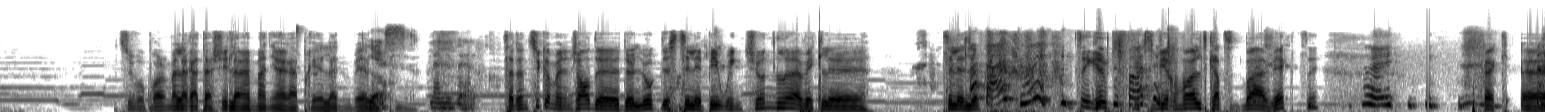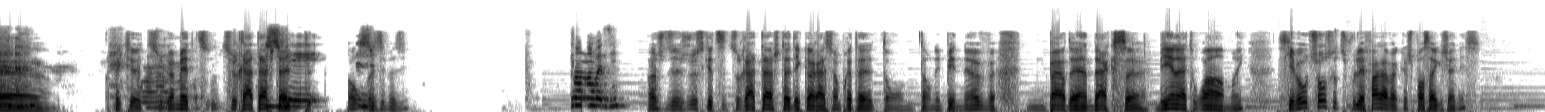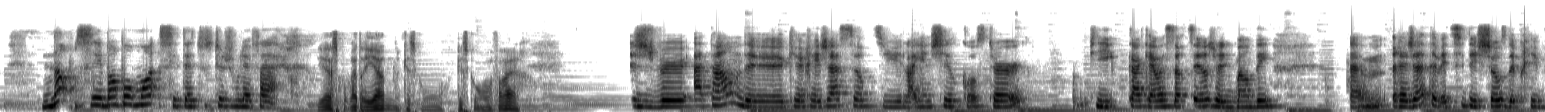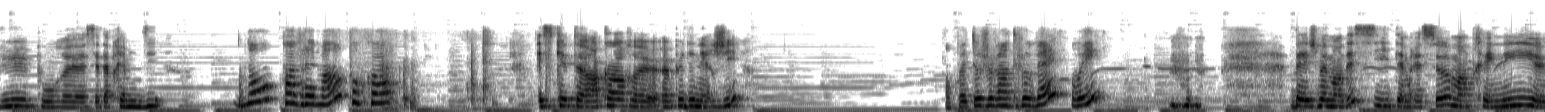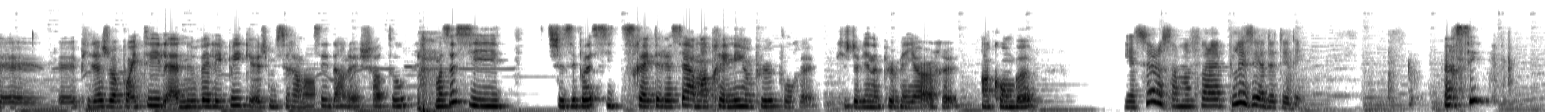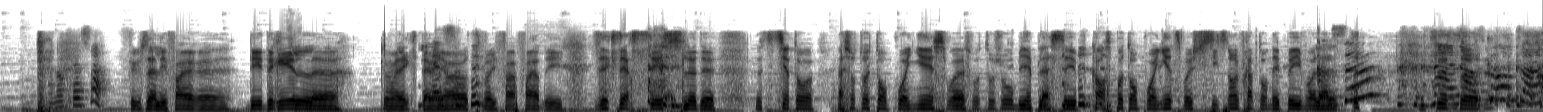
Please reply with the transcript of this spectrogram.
Tu vas probablement le rattacher de la même manière après la nouvelle. puis, Yes, la nouvelle. ça donne-tu comme un genre de, de look de style épée Wing Chun, là, avec le. Tu sais, le, le oui. tu sais, qui, qui virevolte quand tu te bats avec, tu sais. oui. Fait que. Euh, fait que tu Ouais. remets. Tu, tu rattaches ta. Oh, vas-y, vas-y. Non, non, vas-y. Ah, je disais juste que tu, tu rattaches ta décoration après ta- ton, ton épée neuve, une paire de handax euh, bien à toi en main. Est-ce qu'il y avait autre chose que tu voulais faire avant que je passe avec Janice? Non, c'est bon pour moi. C'était tout ce que je voulais faire. Yes, pour Adriane, qu'est-ce qu'on qu'est-ce qu'on va faire? Je veux attendre euh, que Reja sorte du Lion Shield Coaster. Puis quand elle va sortir, je vais lui demander euh, Reja, t'avais-tu des choses de prévues pour euh, cet après-midi? Non, pas vraiment. Pourquoi? Est-ce que t'as encore euh, un peu d'énergie? On peut toujours en trouver, oui? Ben, je me demandais si t'aimerais ça m'entraîner. euh, euh, puis là, je vais pointer la nouvelle épée que je me suis ramassée dans le château. Moi, ça, si. Je sais pas si tu serais intéressé à m'entraîner un peu pour euh, que je devienne un peu meilleure euh, en combat. Bien sûr, ça me ferait plaisir de t'aider. Merci. Allons faire ça. Fait que vous allez faire euh, des drills euh, comme à l'extérieur, tu vas lui faire faire des, des exercices là, de, de tu tiens ton. Assure-toi que ton poignet soit, soit toujours bien placé, casse pas ton poignet, tu vas sinon il frappe ton épée, il va la. Comme ça? C'est Non, ça. non, comme ça!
